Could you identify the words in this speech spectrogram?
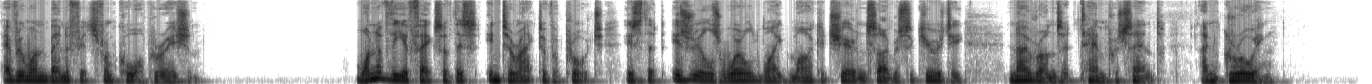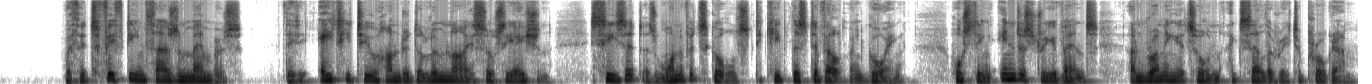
everyone benefits from cooperation. One of the effects of this interactive approach is that Israel's worldwide market share in cybersecurity now runs at 10% and growing. With its 15,000 members, the 8200 Alumni Association sees it as one of its goals to keep this development going, hosting industry events and running its own accelerator program.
